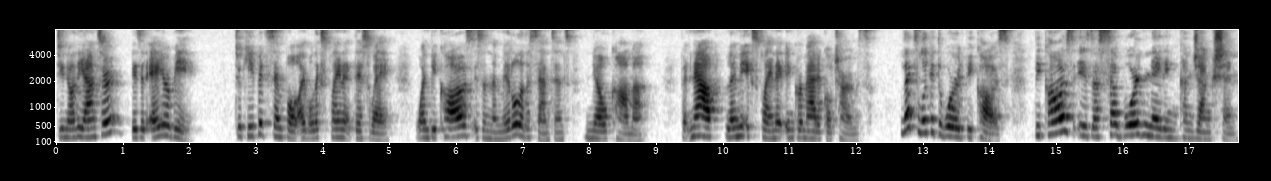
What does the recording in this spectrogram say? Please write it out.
Do you know the answer? Is it A or B? To keep it simple, I will explain it this way. When because is in the middle of a sentence, no comma. But now let me explain it in grammatical terms. Let's look at the word because. Because is a subordinating conjunction.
